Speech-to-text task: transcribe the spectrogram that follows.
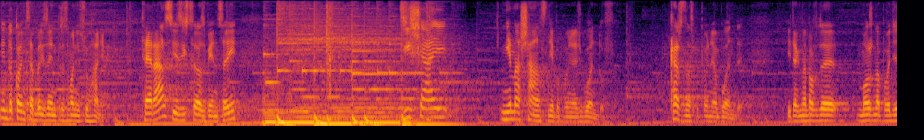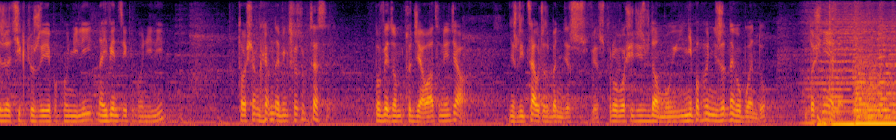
nie do końca byli zainteresowani słuchaniem. Teraz jest ich coraz więcej. Dzisiaj nie ma szans nie popełniać błędów. Każdy z nas popełnia błędy. I tak naprawdę można powiedzieć, że ci, którzy je popełnili, najwięcej popełnili, to osiągają największe sukcesy, bo wiedzą, co działa, co nie działa. Jeżeli cały czas będziesz, wiesz, próbował siedzieć w domu i nie popełnisz żadnego błędu, to się nie da.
